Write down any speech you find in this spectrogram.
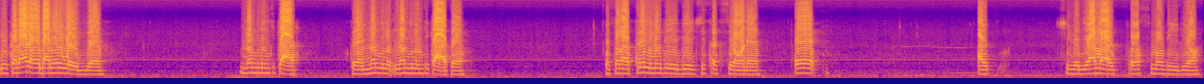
Il canale è Daniel Wade. Non dimenticate, non, dim non dimenticate e sono a 3 minuti di registrazione. E al... ci vediamo al prossimo video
